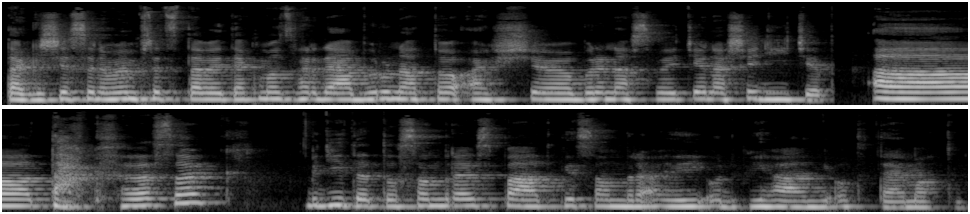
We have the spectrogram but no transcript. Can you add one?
Takže si nemůžu představit, jak moc hrdá budu na to, až eh, bude na světě naše dítě. Uh, tak, zase vidíte to, Sandra je zpátky, Sandra a její odbíhání od tématu.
